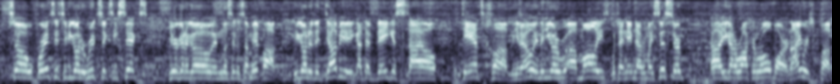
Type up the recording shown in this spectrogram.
So, for instance, if you go to Route 66, you're gonna go and listen to some hip hop. You go to the W, you got the Vegas style dance club, you know, and then you go to uh, Molly's, which I named after my sister. Uh, you got a rock and roll bar, an Irish pub.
